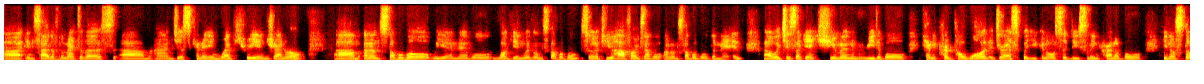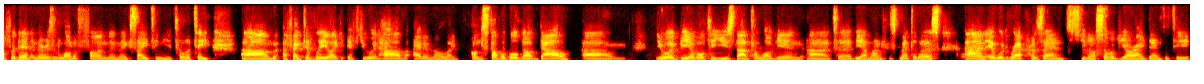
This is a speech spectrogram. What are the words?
uh, inside of the metaverse um, and just kind of in Web3 in general. Um, and Unstoppable, we enable login with Unstoppable. So if you have, for example, an Unstoppable domain, uh, which is like a human readable kind of crypto wallet address, but you can also do some incredible, you know, stuff with it. And there is a lot of fun and exciting utility. Um, effectively, like if you would have, I don't know, like unstoppable.dao, um, you would be able to use that to log in uh, to the Atlantis metaverse, and it would represent, you know, some of your identity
